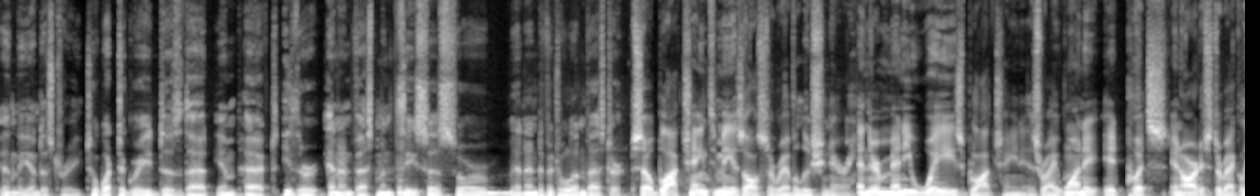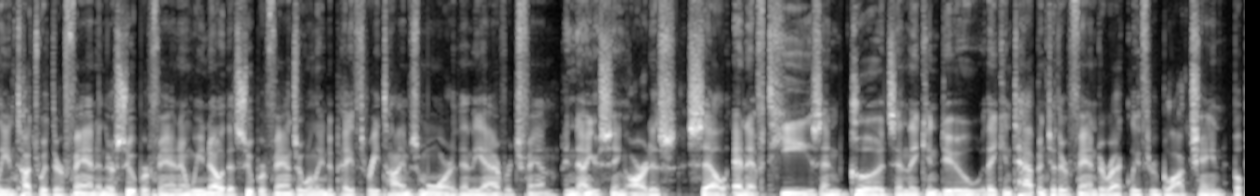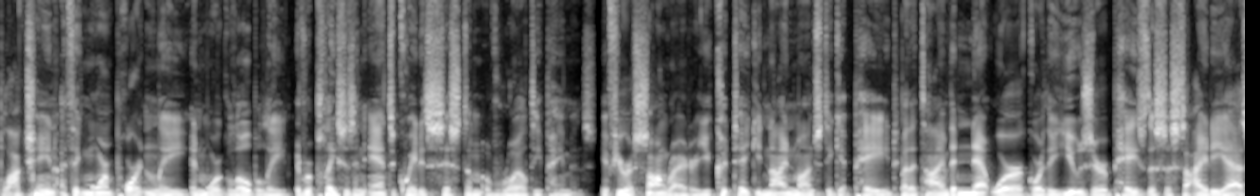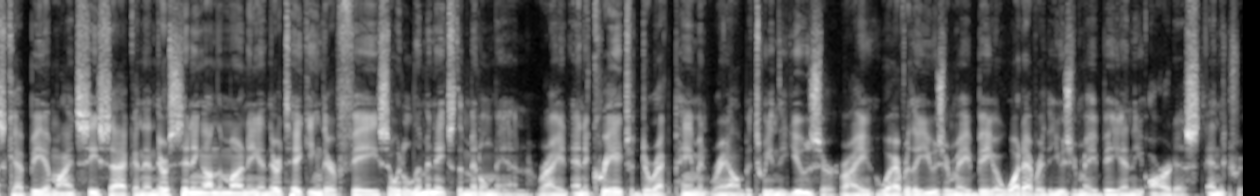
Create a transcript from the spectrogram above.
in the industry. To what degree does that impact either an investment thesis or an individual investor? So blockchain to me is also revolutionary. And there are many ways blockchain is, right? One, it, it puts an artist directly in touch with their fan and their super fan. And we know that super fans are willing to pay three times more than the average fan. And now you're seeing artists sell NFTs and goods and they can do they can tap into their fan directly through blockchain. But blockchain, I think more importantly and more globally, it replaces an antiquated system of royalty payments. If you're a songwriter, you could take you 9 months to get paid. By the time the network or the user pays the society ASCAP, BMI and SESAC and then they're sitting on the money and they're taking their fee, so it eliminates the middleman, right? And it creates a direct payment rail between the user, right? Whoever the user may be or whatever the user may be and the artist and the,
